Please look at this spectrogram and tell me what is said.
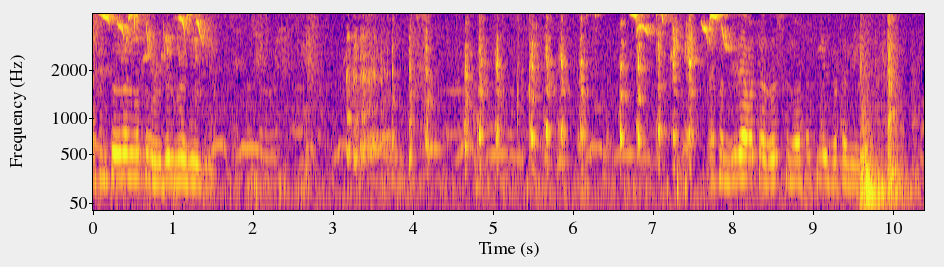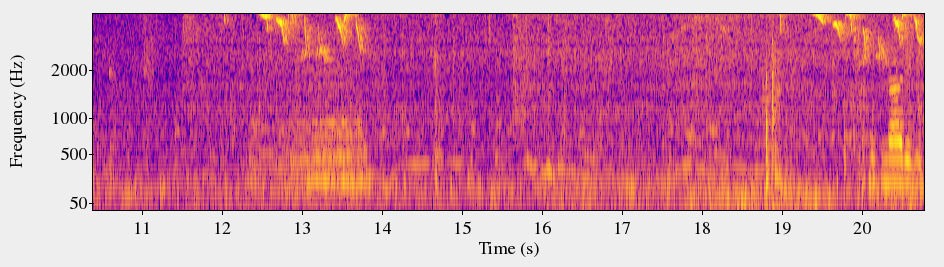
এখন পরিমাণ মতো হলুদের গুঁড়ো দিয়ে দিই এখন জিরা বাটা রসুন বাটা পেঁয়াজ বাটা দিয়ে দিই দিয়ে দিই।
